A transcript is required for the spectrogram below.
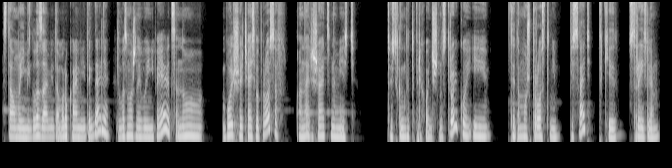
стал моими глазами, там, руками и так далее, то, возможно, его и не появится, но большая часть вопросов, она решается на месте. То есть, когда ты приходишь на стройку, и ты там можешь просто не писать такие строителям,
